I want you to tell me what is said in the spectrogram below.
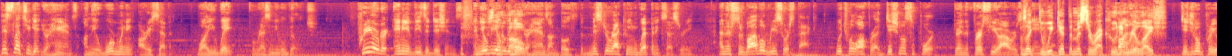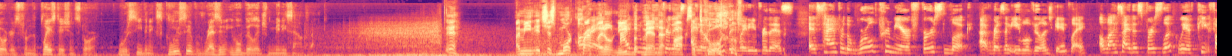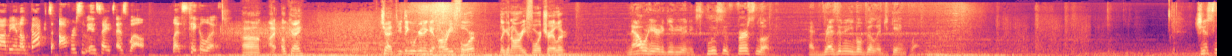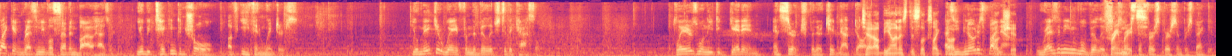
This lets you get your hands on the award-winning RE7 while you wait for Resident Evil Village. Pre-order any of these editions, and you'll be able to that? get Oh. your hands on both the Mr. Raccoon weapon accessory and their survival resource pack, which will offer additional support during the first few hours. I was like, do we get the Mr. Raccoon in real life? Digital pre-orders from the PlayStation Store will receive an exclusive Resident Evil Village mini soundtrack. Yeah. I mean, it's just more crap right, I don't need, I've but been man, waiting for that this. box I looks know cool. You've been waiting for this. It's time for the world premiere first look at Resident Evil Village gameplay. Alongside this first look, we have Pete Fabiano back to offer some insights as well. Let's take a look. Uh, I, okay. Chat, do you think we're gonna get RE4? Like an RE4 trailer? Now we're here to give you an exclusive first look at Resident Evil Village gameplay. Just like in Resident Evil 7 Biohazard, you'll be taking control of Ethan Winters. You'll make your way from the village to the castle. Players will need to get in and search for their kidnapped daughter. Chat, I'll be honest, this looks like dog, As you've noticed by now, shit. Resident Evil Village Frame keeps rates. the first-person perspective.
